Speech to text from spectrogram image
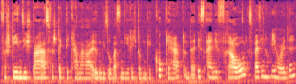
Verstehen Sie Spaß, versteckte Kamera, irgendwie sowas in die Richtung geguckt gehabt. Und da ist eine Frau, das weiß ich noch wie heute,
